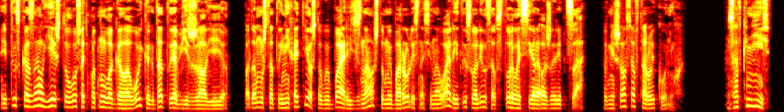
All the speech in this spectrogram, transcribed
И ты сказал ей, что лошадь мотнула головой, когда ты объезжал ее потому что ты не хотел, чтобы Барич знал, что мы боролись на сеновале, и ты свалился в стойло серого жеребца. Вмешался второй конюх. Заткнись.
